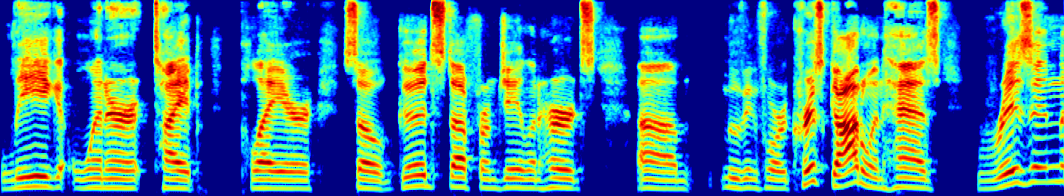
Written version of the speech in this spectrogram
league winner type player. So good stuff from Jalen Hurts um, moving forward. Chris Godwin has risen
